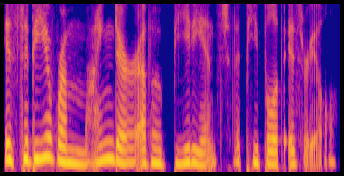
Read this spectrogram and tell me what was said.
is to be a reminder of obedience to the people of Israel.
